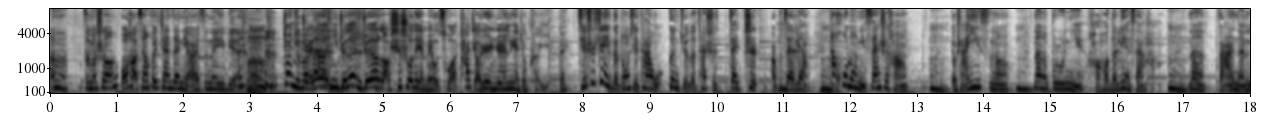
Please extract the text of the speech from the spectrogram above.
怎么说？我好像会站在你儿子那一边。嗯，就你觉得你觉得你觉得老师说的也没有错，他只要认认真真练就可以。对，其实这个东西它，我更觉得它是在质而不在量。他糊弄你三十行，嗯有啥意思呢？嗯那那不如你好好的练三行，嗯那反而能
